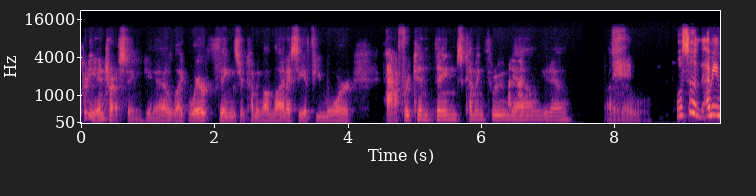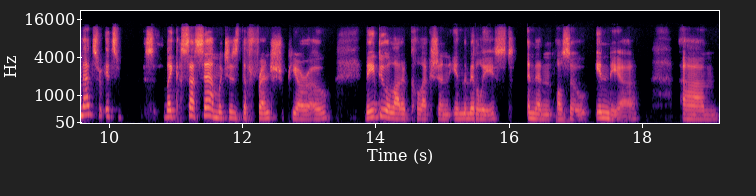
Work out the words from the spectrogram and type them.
pretty interesting you know like where things are coming online i see a few more african things coming through uh-huh. now you know i don't know well so i mean that's it's like SACEM, which is the french pro they do a lot of collection in the middle east and then mm-hmm. also india um,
